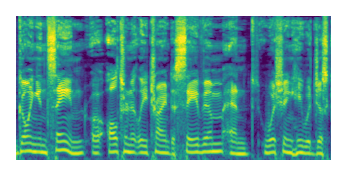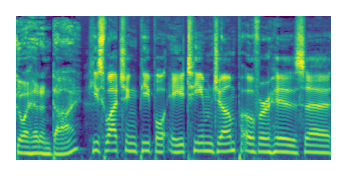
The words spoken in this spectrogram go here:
going insane, uh, alternately trying to save him and wishing he would just go ahead and die. He's watching people A team jump over his uh,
